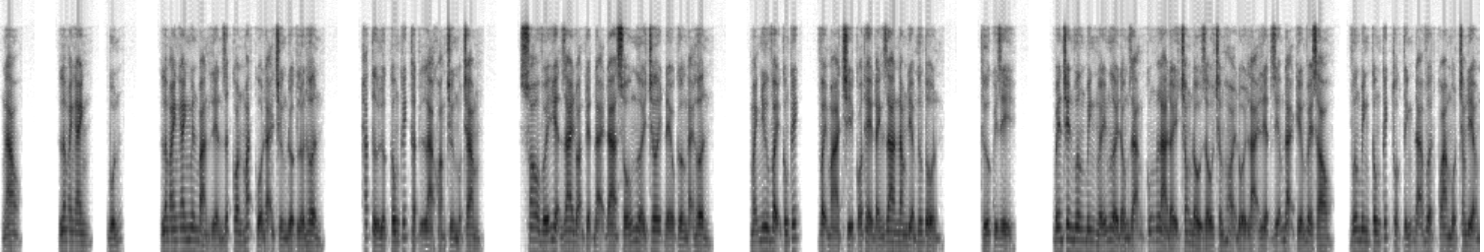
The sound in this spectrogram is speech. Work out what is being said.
ngao. Lâm anh anh, bốn. Lâm anh anh nguyên bản liền rất con mắt của đại trường được lớn hơn. Hát tử lực công kích thật là khoảng chừng một trăm. So với hiện giai đoạn tuyệt đại đa số người chơi đều cường đại hơn. Mạnh như vậy công kích, vậy mà chỉ có thể đánh ra năm điểm thương tổn. Thứ quỷ gì? Bên trên vương binh mấy người đồng dạng cũng là đầy trong đầu dấu chấm hỏi đổi lại liệt diễm đại kiếm về sau, vương binh công kích thuộc tính đã vượt qua một trăm điểm.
